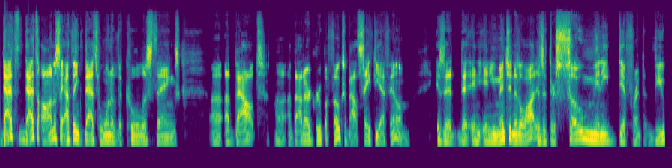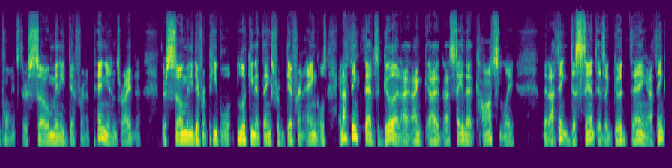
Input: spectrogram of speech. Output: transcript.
that's that's honestly, I think that's one of the coolest things uh, about uh, about our group of folks about safety FM is that, that and, and, you mentioned it a lot is that there's so many different viewpoints there's so many different opinions right uh, there's so many different people looking at things from different angles and i think that's good i i, I say that constantly that i think dissent is a good thing i think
